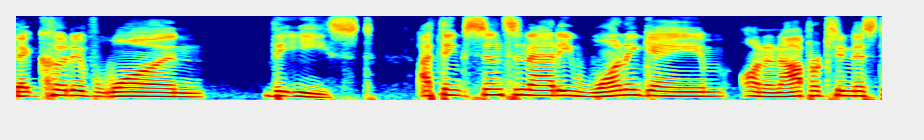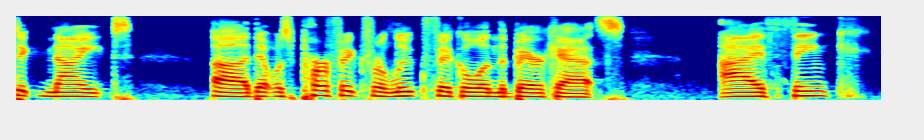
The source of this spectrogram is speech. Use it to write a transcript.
that could have won the East. I think Cincinnati won a game on an opportunistic night uh, that was perfect for Luke Fickell and the Bearcats. I think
